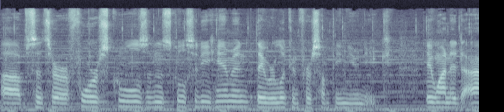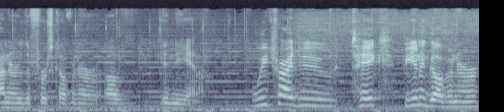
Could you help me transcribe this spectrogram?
uh, since there are four schools in the school city Hammond, they were looking for something unique. They wanted to honor the first governor of Indiana. We try to take being a governor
